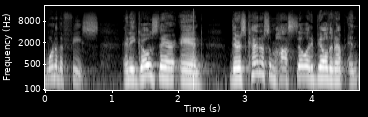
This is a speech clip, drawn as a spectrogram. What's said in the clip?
one of the feasts, and he goes there and there's kind of some hostility building up. And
